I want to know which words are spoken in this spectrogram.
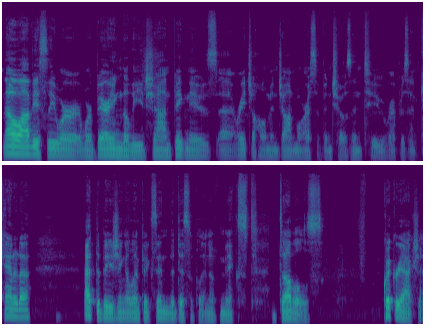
no, obviously we're we're burying the lead. Sean, big news: uh, Rachel Homan and John Morris have been chosen to represent Canada at the Beijing Olympics in the discipline of mixed doubles. Quick reaction.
